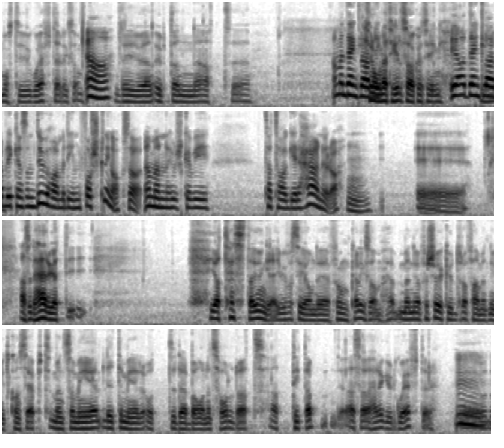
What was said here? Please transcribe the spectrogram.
måste ju gå efter liksom. Ja, Det är ju en, utan att eh, ja men den klara, krångla blick, till saker och ting. ja, den klara Mm. blicken som du har med din forskning också. Ja, men hur ska vi ta tag i det här nu då? Mm. Eh, Alltså det här är ju ett jag testar ju en grej, vi får se om det funkar liksom. Men jag försöker dra fram ett nytt koncept men som är lite mer åt det där barnets håll då. Att, att titta, alltså herregud, gå efter. Mm. Eh, Och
